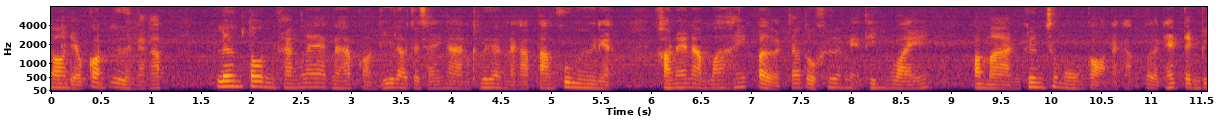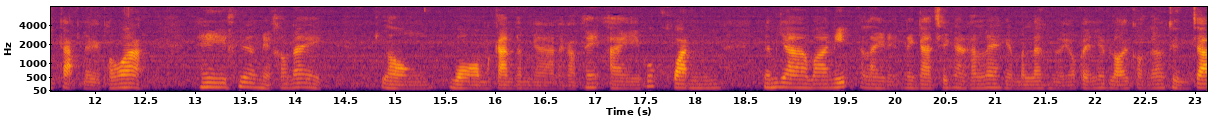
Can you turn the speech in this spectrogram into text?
ก็เดี๋ยวก่อนอื่นนะครับ เริ่มต้นครั้งแรกนะครับ ก่อนที่เราจะใช้งานเครื่องนะครับ ตามคู่มือเนี่ย เขาแนะนำว่าให้เปิดเจ้าตัวเครื่องเนี่ยทิ้งไว้ประมาณครึ่งชั่วโมงก่อนนะครับ เปิดให้เต็มพิกัดเลย เพราะว่าให้เครื่องเนี่ยเขาได้ลองวอร์มการทำงานนะครับ ให้ไอพวกควันน้ำยาวานิชอะไรเนี่ยในการใช้งานครั้งแรกเนี่ยมันระเหยออกไปเรียบร้อยก่อนแล้วถึงจะ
